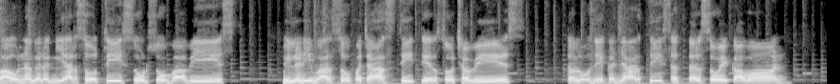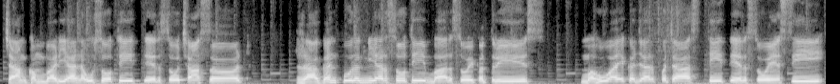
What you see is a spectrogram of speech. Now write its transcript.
ભાવનગર અગિયારસો થી સોળસો બાવીસ ભીલડી બારસો પચાસથી તેરસો છવ્વીસ તલોદ એક હજારથી સત્તરસો એકાવન જામખંભાળિયા નવસો થી તેરસો છાસઠ, રાઘનપુર અગિયારસો થી બારસો એકત્રીસ, મહુવા એક હજાર પચાસથી તેરસો એસી,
